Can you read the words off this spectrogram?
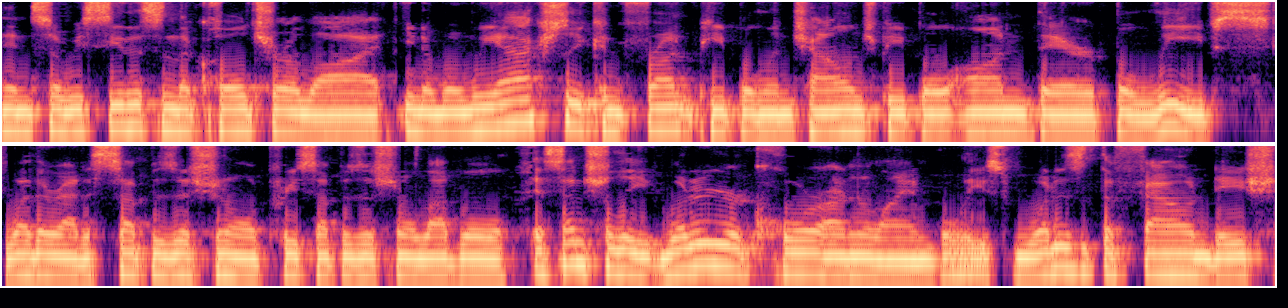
And so we see this in the culture a lot. You know, when we actually confront people and challenge people on their beliefs, whether at a suppositional or presuppositional level, essentially, what are your core underlying beliefs? What is the foundation?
